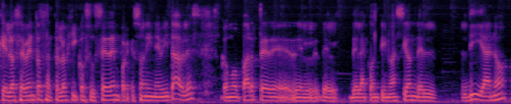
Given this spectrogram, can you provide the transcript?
que los eventos astrológicos suceden porque son inevitables, como parte de, la continuación del día, ¿no?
